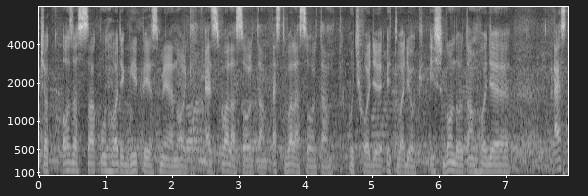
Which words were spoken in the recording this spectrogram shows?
csak az a szakon, hogy gépészmérnök, ezt válaszoltam, ezt válaszoltam, úgyhogy itt vagyok, és gondoltam, hogy ezt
